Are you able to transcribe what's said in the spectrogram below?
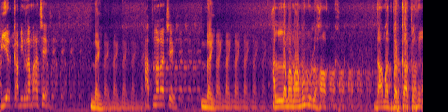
বিয়ের কাবিল নামা আছে? নাই। আপনার আছে? নাই। আল্লামা মামুনুল হক দামাত বরকাতুহুম।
